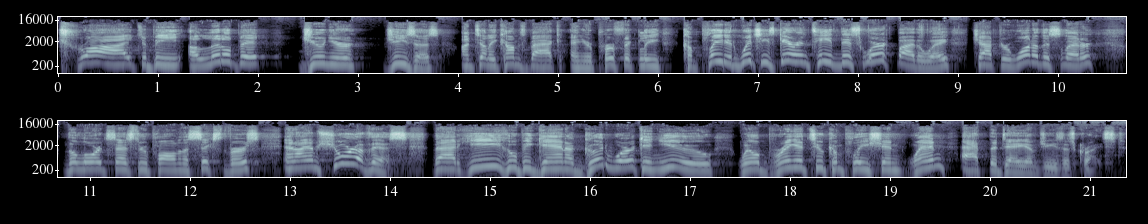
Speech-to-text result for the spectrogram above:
Try to be a little bit junior Jesus until he comes back and you're perfectly completed, which he's guaranteed this work, by the way. Chapter one of this letter, the Lord says through Paul in the sixth verse, and I am sure of this, that he who began a good work in you will bring it to completion when? At the day of Jesus Christ,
